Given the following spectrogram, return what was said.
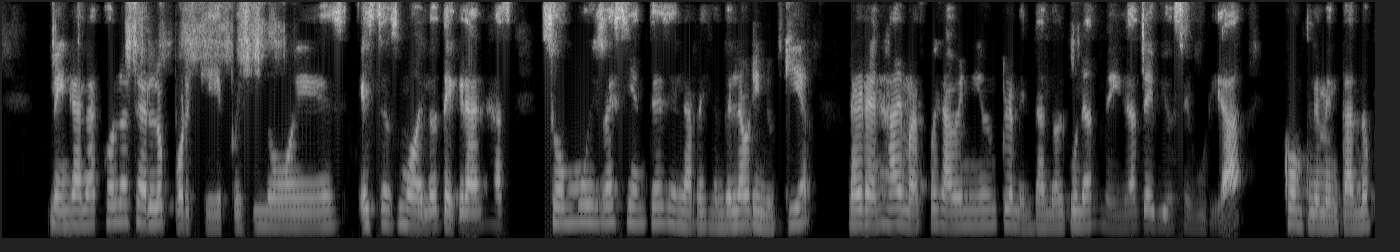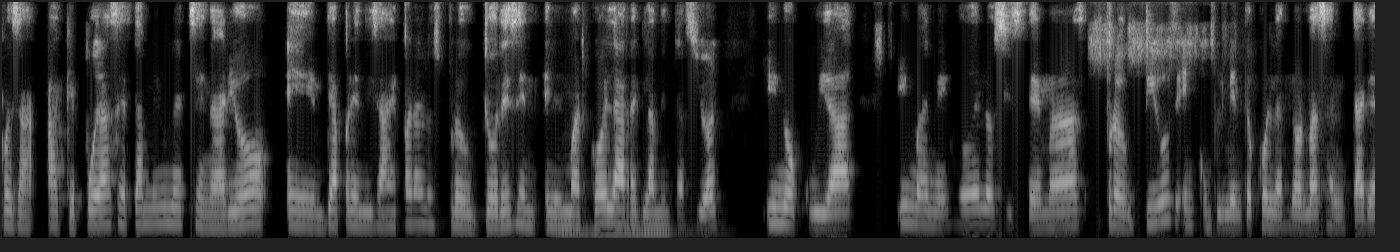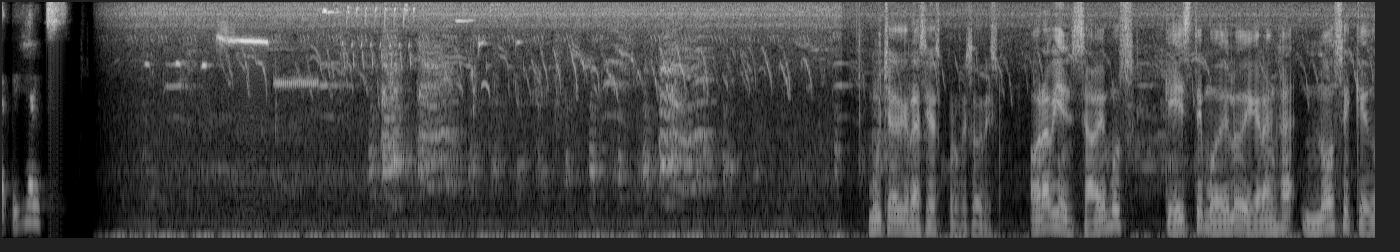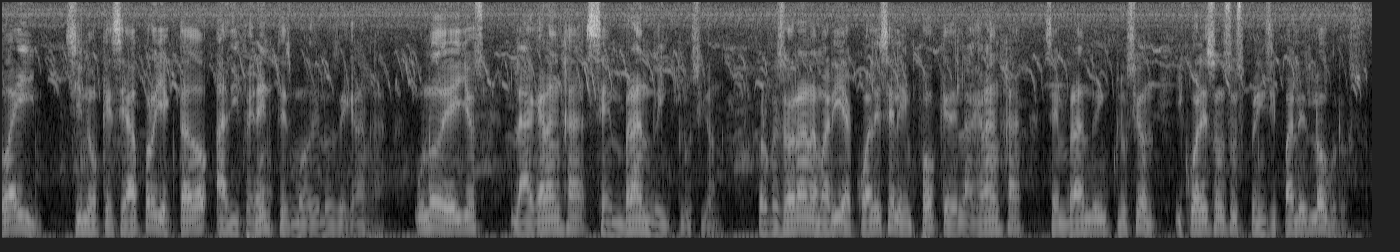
vengan a conocerlo porque pues no es, estos modelos de granjas son muy recientes en la región de la Orinoquía, la granja además pues ha venido implementando algunas medidas de bioseguridad, complementando pues a, que pueda ser también un escenario eh, de aprendizaje para los productores en, en el marco de la reglamentación, inocuidad y manejo de los sistemas productivos en cumplimiento con las normas sanitarias vigentes. Muchas gracias, profesores. Ahora bien, sabemos que este modelo de granja no se quedó ahí, sino que se ha proyectado a diferentes modelos de granja. Uno de ellos, la granja Sembrando Inclusión. Profesora Ana María, ¿cuál es el enfoque de la granja Sembrando Inclusión y cuáles son sus principales logros?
